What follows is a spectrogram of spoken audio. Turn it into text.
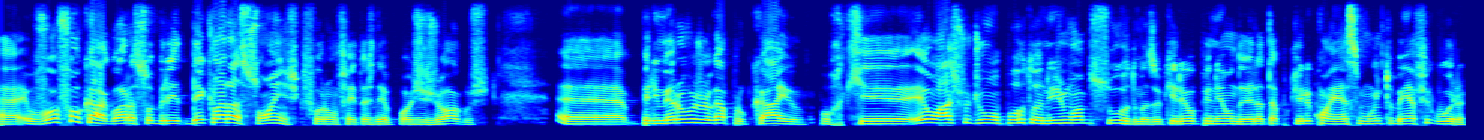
É, eu vou focar agora sobre declarações que foram feitas depois de jogos é, primeiro eu vou jogar para o Caio, porque eu acho de um oportunismo absurdo, mas eu queria a opinião dele, até porque ele conhece muito bem a figura.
